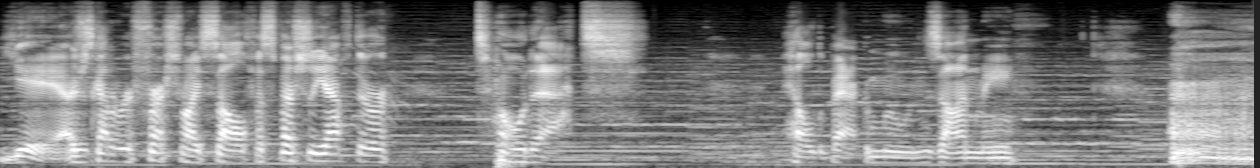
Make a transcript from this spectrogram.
Yeah, I just gotta refresh myself, especially after Toadette held back moons on me. 啊。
